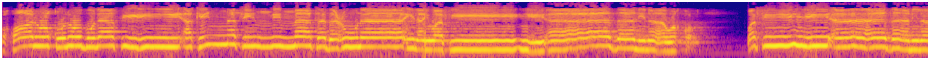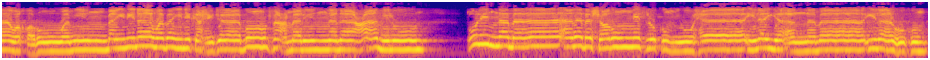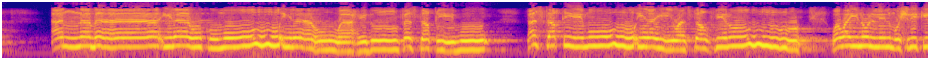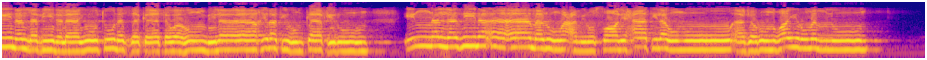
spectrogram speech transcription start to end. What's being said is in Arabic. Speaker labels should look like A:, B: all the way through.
A: وقالوا قلوبنا في أكنة مما تدعونا إلي وفي آذاننا وقر وفي آذاننا وقر ومن بيننا وبينك حجاب فاعمل إننا عاملون قل إنما أنا بشر مثلكم يوحى إلي أنما إلهكم إلهكم أنما إلهكم إله واحد فاستقيموا فاستقيموا إليه واستغفروه وويل للمشركين الذين لا يؤتون الزكاة وهم بالآخرة هم كافرون إن الذين آمنوا وعملوا الصالحات لهم أجر غير ممنون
